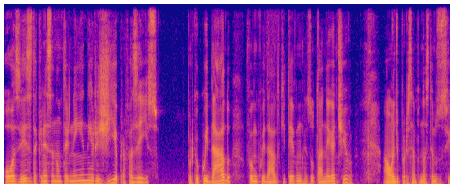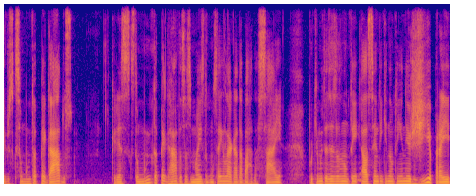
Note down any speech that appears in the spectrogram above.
ou às vezes da criança não ter nem energia para fazer isso. porque o cuidado foi um cuidado que teve um resultado negativo. Aonde, por exemplo, nós temos os filhos que são muito apegados, crianças que estão muito apegadas às mães, não conseguem largar da barra da saia, porque muitas vezes elas não têm, elas sentem que não têm energia para ir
